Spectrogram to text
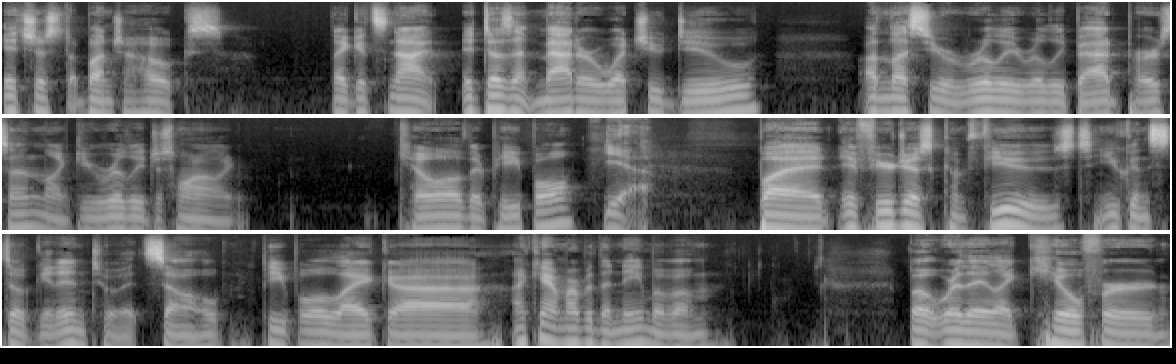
it's just a bunch of hoax. Like it's not it doesn't matter what you do unless you're a really really bad person. Like you really just want to like kill other people. Yeah. But if you're just confused you can still get into it. So people like uh i can't remember the name of them but where they like kill for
